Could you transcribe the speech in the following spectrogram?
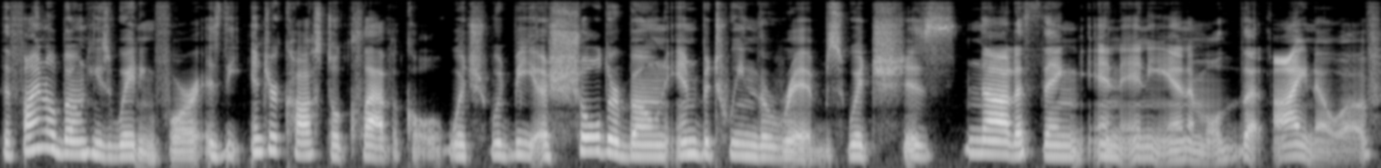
The final bone he's waiting for is the intercostal clavicle, which would be a shoulder bone in between the ribs, which is not a thing in any animal that I know of.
